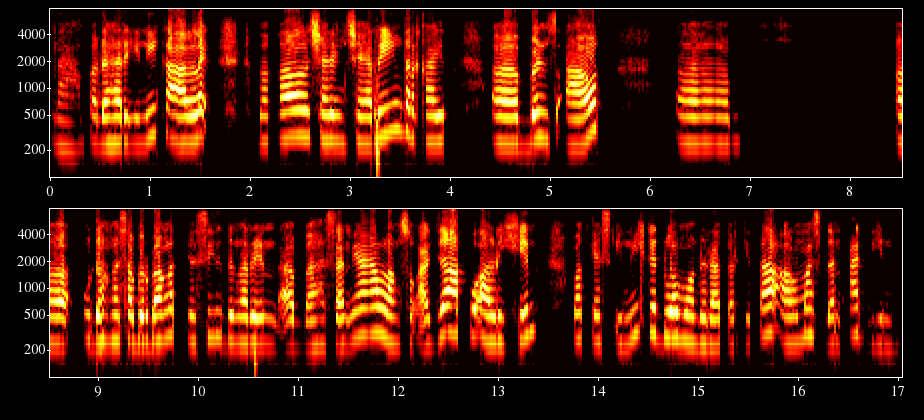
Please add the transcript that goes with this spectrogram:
Nah, pada hari ini Kak Ale bakal sharing-sharing terkait uh, burns out, uh, uh, udah gak sabar banget gak sih dengerin uh, bahasannya. Langsung aja aku alihin podcast ini ke dua moderator kita, Almas dan Adin.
